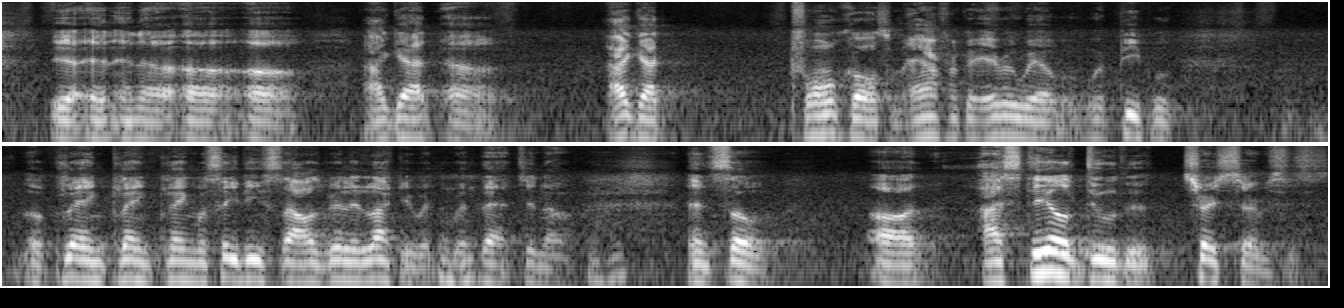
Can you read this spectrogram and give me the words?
yeah, and, and uh, uh, uh, I got uh, I got phone calls from Africa everywhere with, with people playing playing playing my CDs. So I was really lucky with, with that, you know, and so uh, I still do the church services,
